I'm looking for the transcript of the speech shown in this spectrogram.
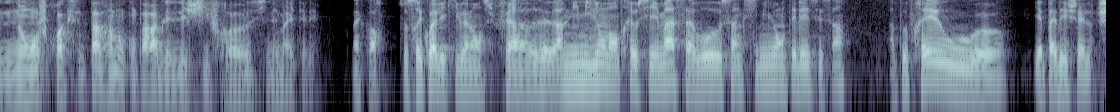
non, je crois que c'est pas vraiment comparable les, chiffres euh, cinéma et télé. D'accord. Ce serait quoi l'équivalent? Faire euh, un demi-million d'entrées au cinéma, ça vaut 5-6 millions en télé, c'est ça? À peu près ou, euh, Il n'y a pas d'échelle? Je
